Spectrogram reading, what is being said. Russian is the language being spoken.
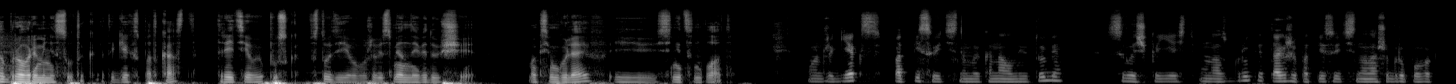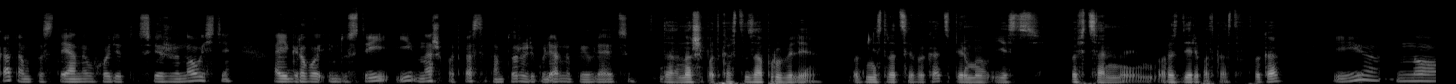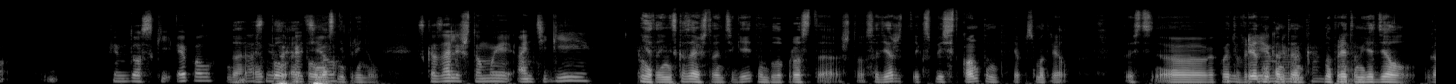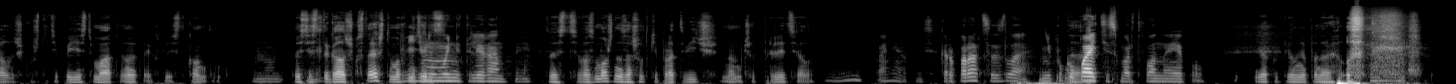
Доброго времени суток. Это Гекс подкаст. Третий выпуск. В студии его уже бессменные ведущие Максим Гуляев и Синицын Влад. Он же Гекс. Подписывайтесь на мой канал на Ютубе. Ссылочка есть у нас в группе. Также подписывайтесь на нашу группу ВК. Там постоянно выходят свежие новости о игровой индустрии. И наши подкасты там тоже регулярно появляются. Да, наши подкасты запрувили в администрации ВК. Теперь мы есть в официальном разделе подкастов от ВК. И, но финдосский Apple Да, нас не Apple, захотел. Apple нас не принял. Сказали, что мы антигеи. Нет, они не сказали, что антигей, там было просто, что содержит explicit content, я посмотрел. То есть э, какой-то вредный Неприемлемый контент. Но при этом я контент. делал галочку, что типа есть маты, но это explicit content. Ну, То есть если ты галочку ставишь, ты можешь видимо, материться. мы нетолерантные. То есть, возможно, за шутки про Twitch нам что-то прилетело. Ну, понятно. Корпорация зла. Не покупайте смартфон на Apple. Я купил, мне понравилось.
